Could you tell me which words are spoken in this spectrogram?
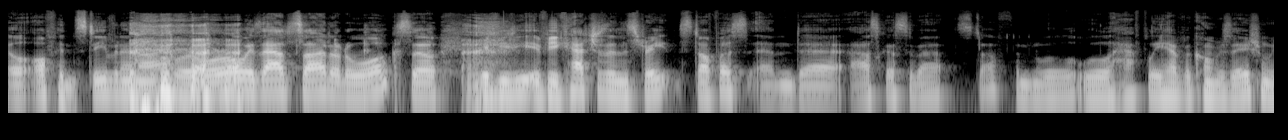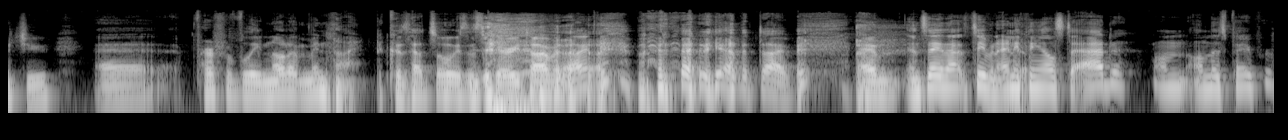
Often Stephen and I we're, we're always outside on a walk. So if you if you catch us in the street, stop us and uh, ask us about stuff, and we'll we'll happily have a conversation with you. Uh, preferably not at midnight because that's always a scary time of night, but any other time. Um, and saying that, Stephen, anything else to add on on this paper?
